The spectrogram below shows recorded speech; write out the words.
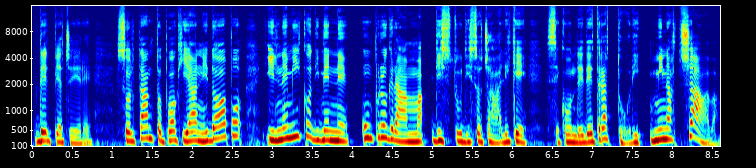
del piacere. Soltanto pochi anni dopo il nemico divenne un programma di studi sociali che, secondo i detrattori, minacciava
